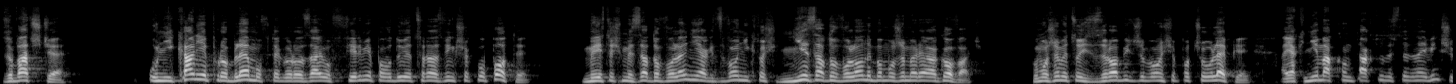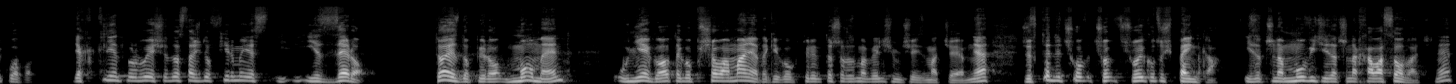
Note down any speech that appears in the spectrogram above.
Zobaczcie, unikanie problemów tego rodzaju w firmie powoduje coraz większe kłopoty. My jesteśmy zadowoleni, jak dzwoni ktoś niezadowolony, bo możemy reagować bo możemy coś zrobić, żeby on się poczuł lepiej. A jak nie ma kontaktu, to jest wtedy największy kłopot. Jak klient próbuje się dostać do firmy, jest, jest zero. To jest dopiero moment u niego tego przełamania takiego, o którym też rozmawialiśmy dzisiaj z Maciejem, nie? że wtedy w człowieku coś pęka i zaczyna mówić i zaczyna hałasować. Nie?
